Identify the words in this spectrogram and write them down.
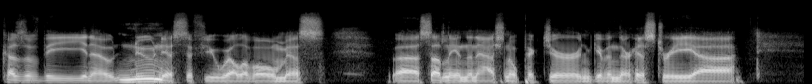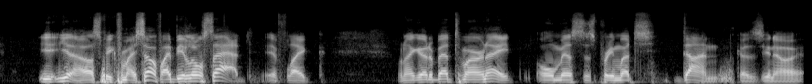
because of the you know newness, if you will, of Ole Miss uh, suddenly in the national picture and given their history. Uh, you, know, I'll speak for myself. I'd be a little sad if, like, when I go to bed tomorrow night, Ole Miss is pretty much done because you know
